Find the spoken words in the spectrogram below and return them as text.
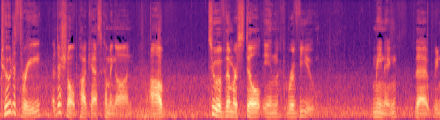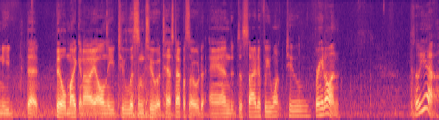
two to three additional podcasts coming on. Uh, two of them are still in review, meaning that we need that Bill, Mike, and I all need to listen to a test episode and decide if we want to bring it on. So yeah,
